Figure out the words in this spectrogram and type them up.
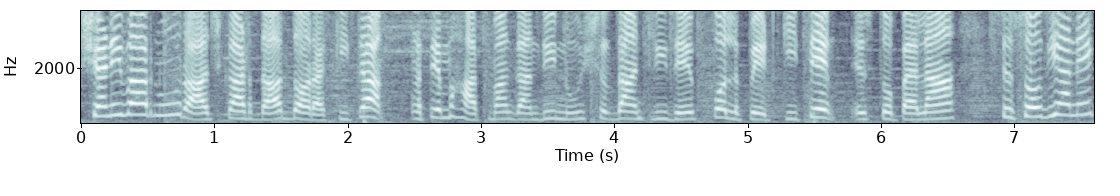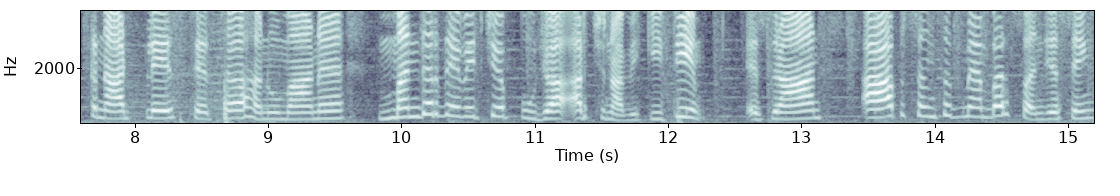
ਸ਼ਨੀਵਾਰ ਨੂੰ ਰਾਜਘਾਟ ਦਾ ਦੌਰਾ ਕੀਤਾ ਅਤੇ ਮਹਾਤਮਾ ਗਾਂਧੀ ਨੂੰ ਸ਼ਰਧਾਂਜਲੀ ਦੇ ਫੁੱਲ ਭੇਟ ਕੀਤੇ ਇਸ ਤੋਂ ਪਹਿਲਾਂ ਸਿਸੋਦੀਆ ਨੇ ਕਨਾਟ ਪਲੇਸ ਸਥਿਤ ਹਨੂਮਾਨ ਮੰਦਿਰ ਦੇ ਵਿੱਚ ਪੂਜਾ ਅਰਚਨਾ ਵੀ ਕੀਤੀ ਇਸ ਦੌਰਾਨ ਆਪ ਸੰਸਦ ਮੈਂਬਰ ਸੰਜੇ ਸਿੰਘ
